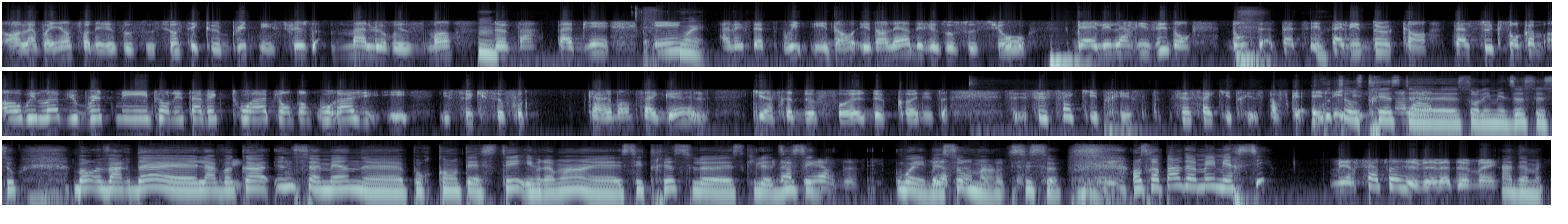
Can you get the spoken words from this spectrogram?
en la voyant sur les réseaux sociaux, c'est que Britney Spears, malheureusement, hmm. ne va pas bien. Et avec cette, oui, et dans, et dans l'ère des réseaux sociaux, ben, elle est la risée. Donc, donc, t'as, t'as les deux camps. T'as ceux qui sont comme, oh, we love you, Britney, puis on est avec toi, puis on t'encourage, et, et ceux qui se foutent carrément de sa gueule, qui la traite de folle, de conne et ça. C'est ça qui est triste. C'est ça qui est triste parce que beaucoup de choses tristes euh, sur les médias sociaux. Bon, Varda, euh, l'avocat, une semaine euh, pour contester et vraiment c'est triste là, ce qu'il a dit. C'est oui, bien sûrement, c'est ça. On se reparle demain. Merci. Merci à toi, Geneviève. À demain. À demain.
